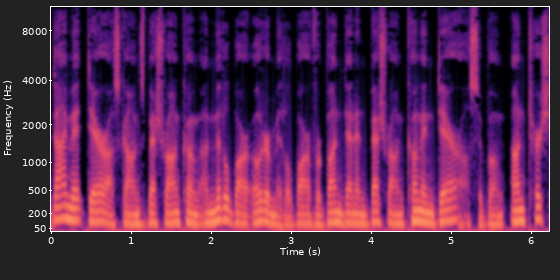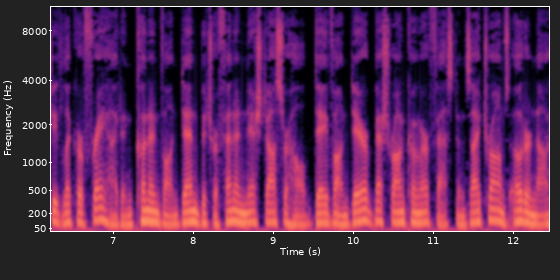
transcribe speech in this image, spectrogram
Die mit der Ausgangsbeschränkung unmittelbar oder mittelbar verbundenen Beschränkungen der Ausübung unterschiedlicher Freiheiten können von den Betroffenen nicht außerhalb de von der Beschränkung erfassten Zeitraums oder nach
